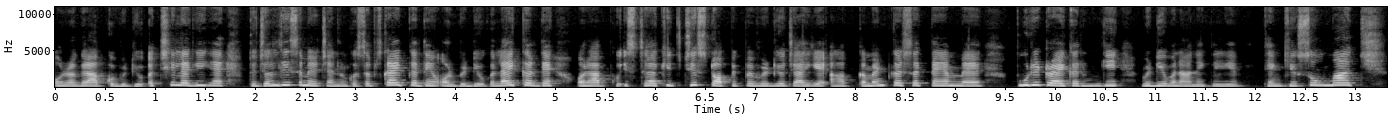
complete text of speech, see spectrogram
और अगर आपको वीडियो अच्छी लगी है तो जल्दी से मेरे चैनल को सब्सक्राइब कर दें और वीडियो को लाइक कर दें और आपको इस तरह की जिस टॉपिक पर वीडियो चाहिए, आप कमेंट कर सकते हैं। मैं पूरी ट्राई करूँगी वीडियो बनाने के लिए। थैंक यू सो मच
